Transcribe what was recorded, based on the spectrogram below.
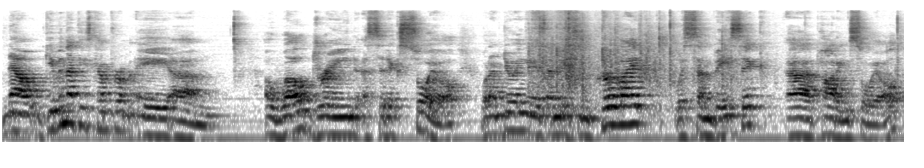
Now, given that these come from a, um, a well-drained acidic soil, what I'm doing is I'm mixing perlite with some basic uh, potting soil,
